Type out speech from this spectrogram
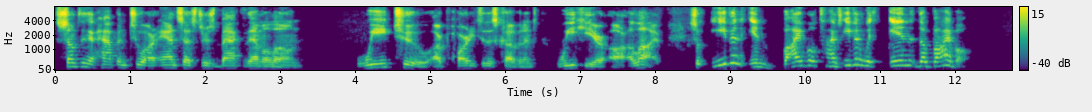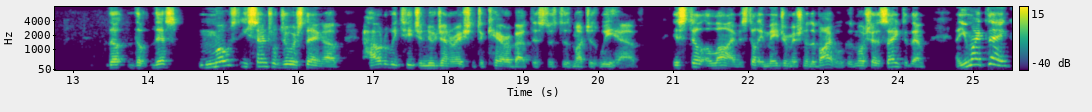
something that happened to our ancestors back them alone. We too are party to this covenant. We here are alive. So even in Bible times, even within the Bible, the, the this most essential Jewish thing of how do we teach a new generation to care about this just as much as we have is still alive, is still a major mission of the Bible because Moshe is saying to them, now you might think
